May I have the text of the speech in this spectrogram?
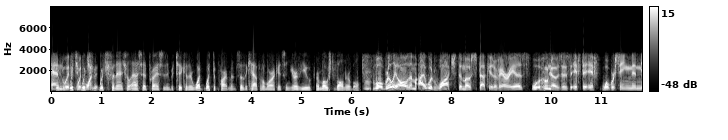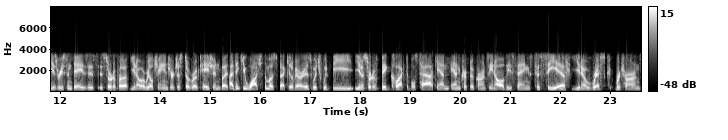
end with which, with which, one. which financial asset prices in particular? What what departments of the capital markets, in your view, are most vulnerable? Well, really, all of them. I would watch the most speculative areas. Who knows? Is if the, if what we're seeing in these recent days is, is sort of a you know a real change or just a rotation. But I think you watch the most speculative areas, which would be you know sort of big collectibles tech and and cryptocurrency and all of these things to see if you know risk returns.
